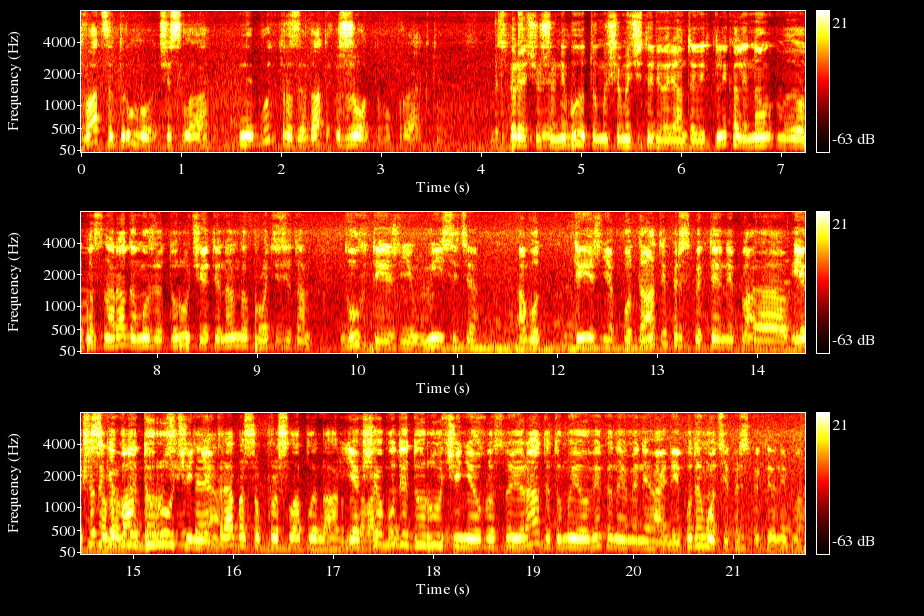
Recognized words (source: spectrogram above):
22 числа не будуть розглядати жодного проекту. Безперечно, що не буде, тому що ми чотири варіанти відкликали. Но обласна рада може доручити нам на протязі там двох тижнів, місяця або тижня подати перспективний план. Е, І якщо таке буде доручення, треба, щоб пройшла пленарна. якщо буде доручення обласної ради, то ми його виконаємо негайно і подамо цей перспективний план.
